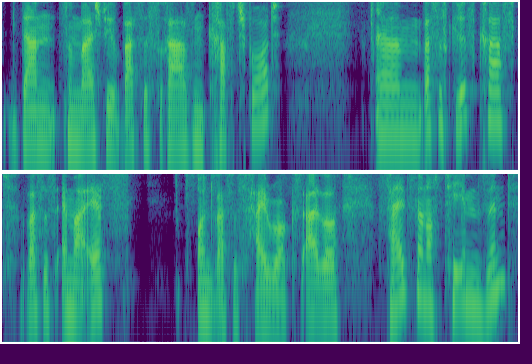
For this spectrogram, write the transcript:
Dann zum Beispiel, was ist Rasenkraftsport? Ähm, was ist Griffkraft? Was ist MAS? Und was ist High Rocks? Also, falls da noch Themen sind,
